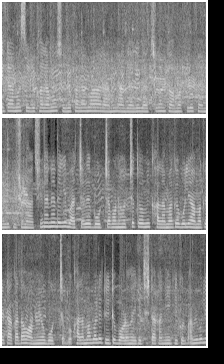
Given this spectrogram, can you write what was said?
এটা আমার সেজো খালামা। সেজো খালামা আর আমি আগে আগে যাচ্ছিলাম, তো আমার পুরো ফ্যামিলি পিছনে আছে। এখানে দেখি বাচ্চাদের বোট চাপানো হচ্ছে, তো আমি খালামাকে বলি, আমাকে টাকা দাও, আমিও বোট চাপবো। খালামা বলে, তুই তো বড় হয়ে গেছিস, টাকা নিয়ে কি করব? আমি বলি,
